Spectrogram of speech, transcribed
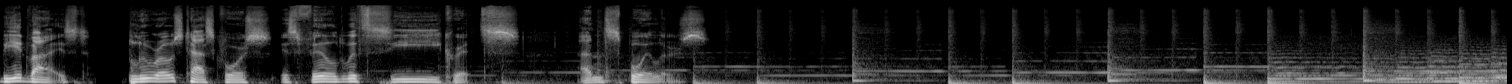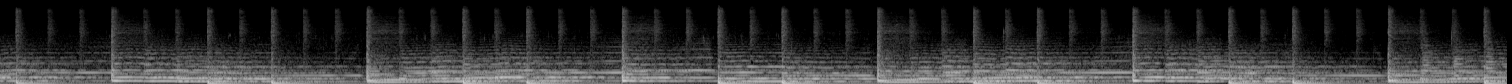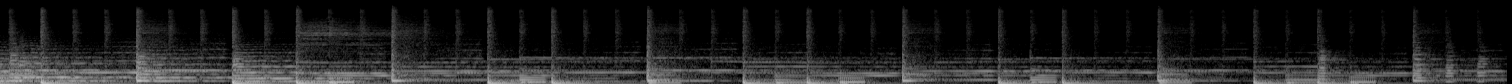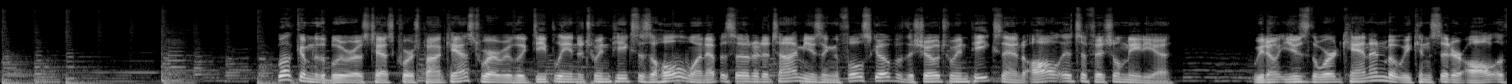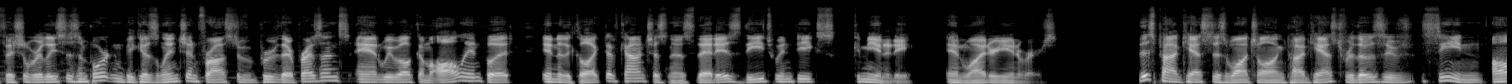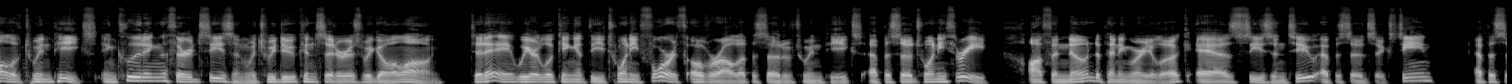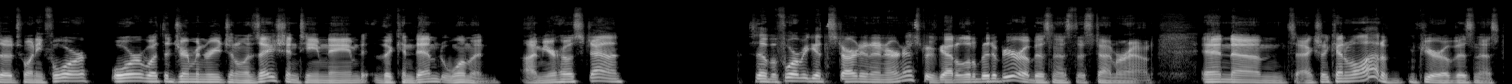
Be advised Blue Rose Task Force is filled with secrets and spoilers. Welcome to the Blue Rose Task Force podcast, where we look deeply into Twin Peaks as a whole, one episode at a time, using the full scope of the show Twin Peaks and all its official media. We don't use the word canon, but we consider all official releases important because Lynch and Frost have approved their presence, and we welcome all input into the collective consciousness that is the Twin Peaks community and wider universe. This podcast is a watch along podcast for those who've seen all of Twin Peaks, including the third season, which we do consider as we go along. Today, we are looking at the 24th overall episode of Twin Peaks, episode 23, often known, depending where you look, as season 2, episode 16, episode 24, or what the German regionalization team named The Condemned Woman. I'm your host, John. So before we get started in earnest, we've got a little bit of bureau business this time around, and um, it's actually kind of a lot of bureau business.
